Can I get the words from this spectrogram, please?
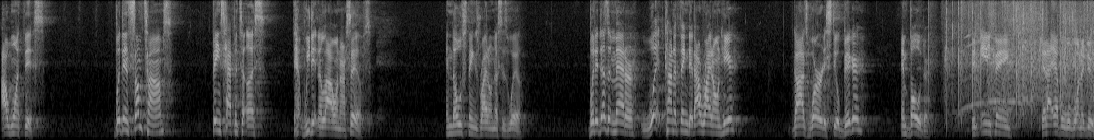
I want this. But then sometimes things happen to us that we didn't allow on ourselves. And those things write on us as well. But it doesn't matter what kind of thing that I write on here, God's word is still bigger and bolder than anything that I ever would want to do.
